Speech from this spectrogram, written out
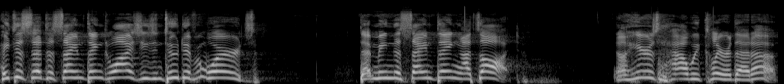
He just said the same thing twice using two different words that mean the same thing, I thought. Now, here's how we clear that up.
